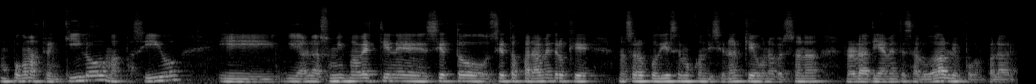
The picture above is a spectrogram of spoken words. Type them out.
un poco más tranquilo, más pasivo y, y, a su misma vez tiene cierto, ciertos parámetros que nosotros pudiésemos condicionar que es una persona relativamente saludable, en pocas palabras.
